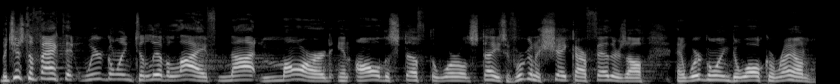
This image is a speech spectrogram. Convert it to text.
but just the fact that we're going to live a life not marred in all the stuff the world stays. If we're going to shake our feathers off and we're going to walk around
